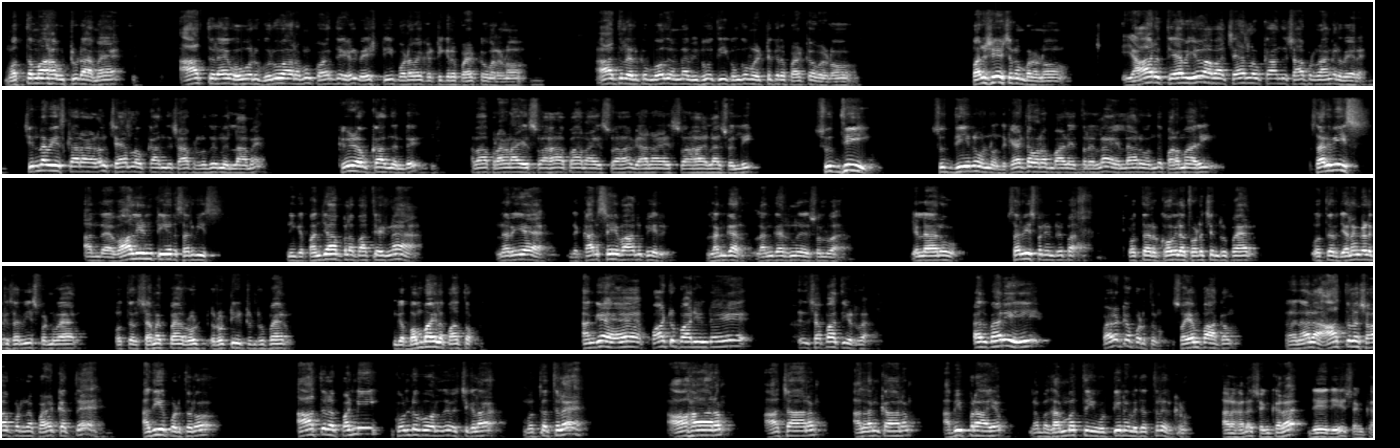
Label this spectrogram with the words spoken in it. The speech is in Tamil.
மொத்தமாக விட்டுடாம ஆத்துல ஒவ்வொரு குருவாரமும் குழந்தைகள் வேஷ்டி புடவை கட்டிக்கிற பழக்கம் வரணும். ஆத்துல இருக்கும்போது என்ன விபூதி குங்குமம் இட்டுக்கிற பழக்கம் வேணும். பரிசேஷனம் பண்ணணும். யாரு தேவையோ அவ சேர்ல உட்காந்து சாப்பிடுறாங்கிறது வேற. சின்ன வயசுக்காராலும் சேர்ல உட்காந்து சாப்பிடுறதுன்னு இல்லாம கீழே உட்காந்துட்டு அவ பிராணாய சுவாகா அபானாய சுவாகா வியானாய சுவாகா எல்லாம் சொல்லி சுத்தி சுத்தின்னு ஒண்ணு இந்த கேட்டவரம்பாளையத்துல எல்லாம் எல்லாரும் வந்து பரமாறி சர்வீஸ் அந்த வாலண்டியர் சர்வீஸ். நீங்க பஞ்சாப்ல பார்த்தீங்கன்னா நிறைய இந்த கர்சேவான்னு பேரு. லங்கர் லங்கர்னு சொல்லுவா. எல்லாரும் சர்வீஸ் பண்ணிட்டு இருப்பார் ஒருத்தர் கோவிலை தொடச்சுட்டு இருப்பார். ஒருத்தர் ஜனங்களுக்கு சர்வீஸ் பண்ணுவார் ஒருத்தர் சமைப்பார் ரொட் ரொட்டி இருப்பார் இங்க பம்பாயில பார்த்தோம். அங்க பாட்டு பாடிட்டு சப்பாத்தி இடுற அது மாதிரி பழக்கப்படுத்தணும். சுயம் பாக்கம் அதனால ஆத்துல சாப்பிடுற பழக்கத்தை அதிகப்படுத்தணும். ஆத்துல பண்ணி கொண்டு போறது வச்சுக்கலாம். மொத்தத்துல ஆகாரம் ஆச்சாரம் அலங்காரம் அபிப்பிராயம் நம்ம தர்மத்தை ஒட்டின விதத்துல இருக்கணும். அரஹர சங்கர ஜெய ஜெய சங்கர.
